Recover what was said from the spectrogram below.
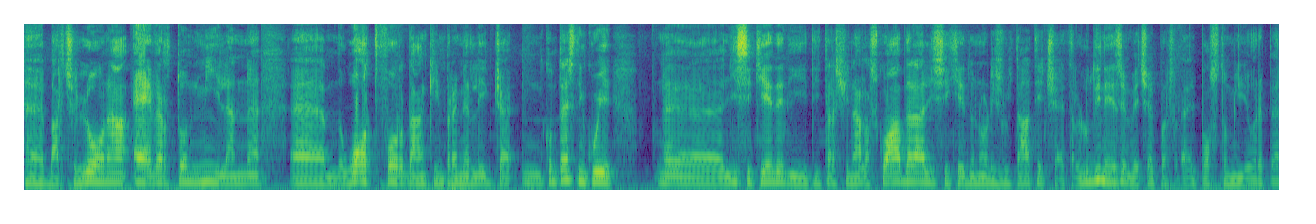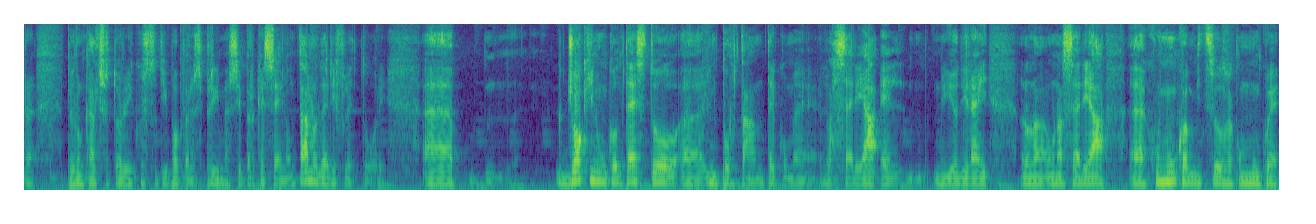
eh, Barcellona, Everton, Milan, ehm, Watford anche in Premier League, cioè contesti in cui eh, gli si chiede di, di, trascinare la squadra, gli si chiedono risultati, eccetera. L'Udinese invece è il, è il posto migliore per, per, un calciatore di questo tipo per esprimersi, perché sei lontano dai riflettori. Eh, giochi in un contesto uh, importante come la Serie A e io direi una, una Serie A uh, comunque ambiziosa, comunque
